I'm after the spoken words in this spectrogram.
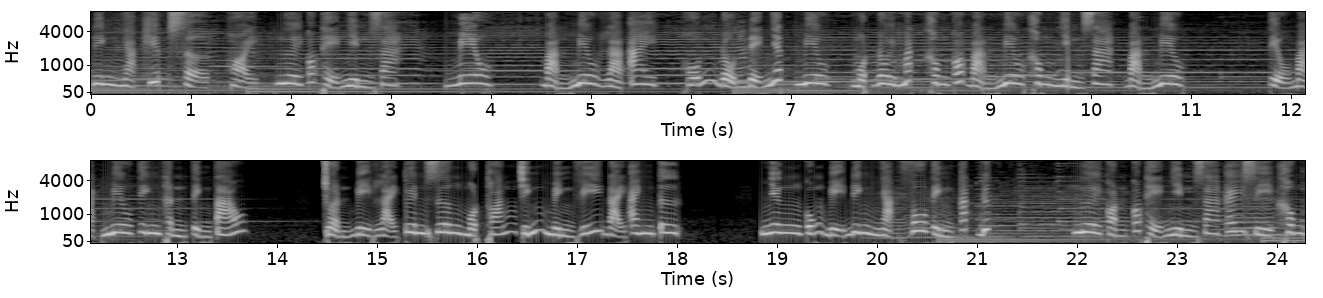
Đinh nhạc khiếp sợ, hỏi, Ngươi có thể nhìn ra? Miêu. Bản miêu là ai? Hốn độn đệ nhất miêu. Một đôi mắt không có bản miêu không nhìn ra bản miêu. Tiểu bạch miêu tinh thần tỉnh táo. Chuẩn bị lại tuyên dương một thoáng chính mình vĩ đại anh tư. Nhưng cũng bị đinh nhạc vô tình cắt đứt. Ngươi còn có thể nhìn ra cái gì không?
